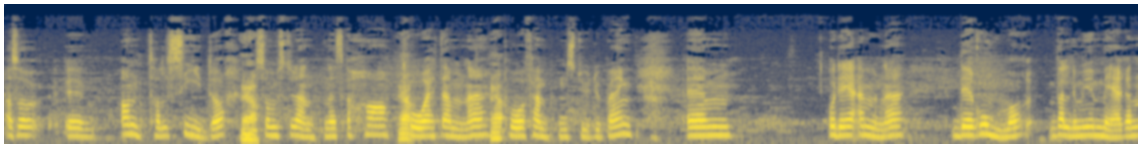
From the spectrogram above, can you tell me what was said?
altså eh, antall sider Ja. som studentene skal ha Ja. på et emne Ja. på 15 studiepoeng. Um, og det emnet det rommer veldig mye mer enn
